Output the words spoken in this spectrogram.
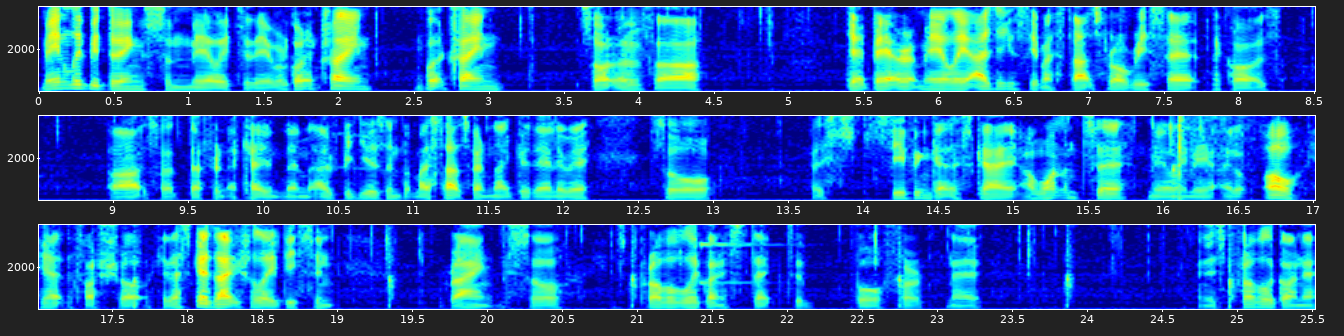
mainly be doing some melee today. We're going to try and I'm going to try and sort of uh, get better at melee. As you can see, my stats are all reset because uh, it's a different account than I've been using, but my stats weren't that good anyway. So let's see if we can get this guy. I want him to melee me. I don't. Oh, he hit the first shot. Okay, this guy's actually a decent rank, so he's probably going to stick to bow for now. And he's probably going to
